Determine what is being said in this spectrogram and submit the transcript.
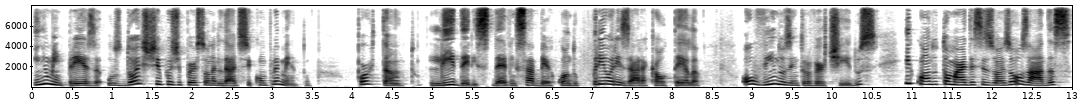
Em uma empresa, os dois tipos de personalidade se complementam. Portanto, líderes devem saber quando priorizar a cautela, ouvindo os introvertidos, e quando tomar decisões ousadas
